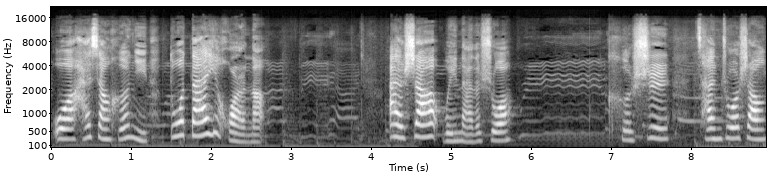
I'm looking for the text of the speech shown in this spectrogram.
我还想和你多待一会儿呢。”艾莎为难地说：“可是餐桌上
